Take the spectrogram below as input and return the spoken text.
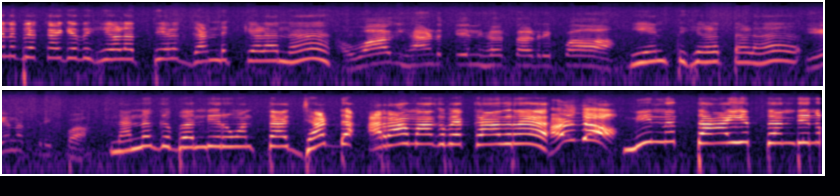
ಏನು ಬೇಕಾಗ್ಯದ ಹೇಳತ್ ಹೇಳಿ ಗಂಡ ಕೇಳನ. ಅವಾಗ ಹೆಂಡತಿ ಏನ್ ಹೇಳ್ತಾಳ್ರಿಪ್ಪ? ಏನ್ ಹೇಳ್ತಾಳ? ಏನತ್ರಿಪ್ಪ? ನನಗ ಬಂದಿರುವಂತ ಜಡ್ ಆರಾಮಾಗಬೇಕಾದ್ರ ನಿನ್ನ ತಾಯಿ ತಂದಿನ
